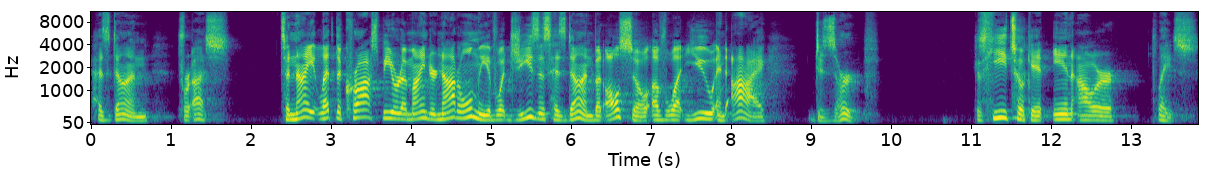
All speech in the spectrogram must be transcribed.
has done for us. Tonight, let the cross be a reminder not only of what Jesus has done, but also of what you and I deserve. Because he took it in our place.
